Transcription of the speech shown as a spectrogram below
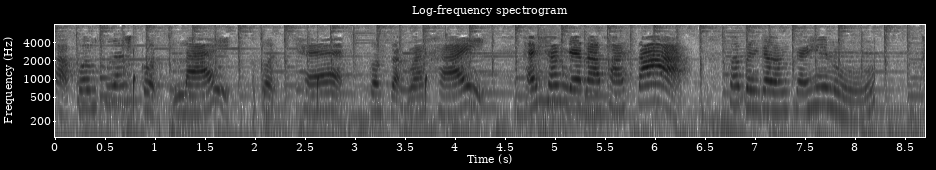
ฝากเพื่อนๆกดไลค์ กดแชร์ กด subscribe ให้ช่องยาดาพาซ่าเพื่อเป็นกำลังใจให้หนูท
